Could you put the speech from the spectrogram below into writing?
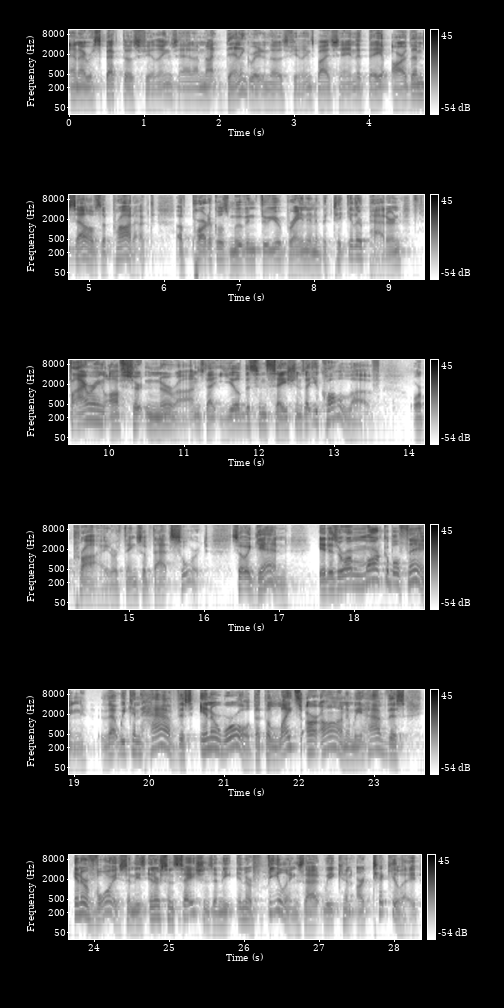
and I respect those feelings, and I'm not denigrating those feelings by saying that they are themselves the product of particles moving through your brain in a particular pattern, firing off certain neurons that yield the sensations that you call love or pride or things of that sort. So, again, it is a remarkable thing that we can have this inner world, that the lights are on, and we have this inner voice and these inner sensations and the inner feelings that we can articulate,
